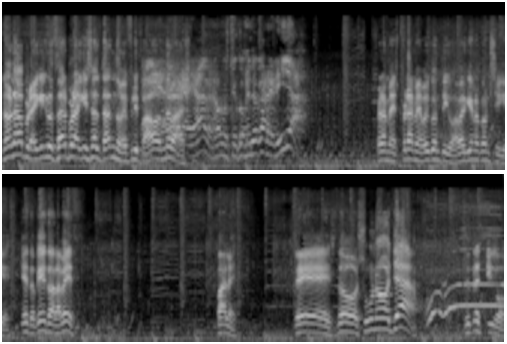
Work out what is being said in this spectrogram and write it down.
No, no, pero hay que cruzar por aquí saltando. He flipado. ¿Dónde vas? Ya, ya, ya, no, estoy cogiendo carrerilla. Espérame, espérame, voy contigo. A ver quién lo consigue. Quieto, quieto, a la vez. Vale. 3, 2, 1, ya. Yo te sigo.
